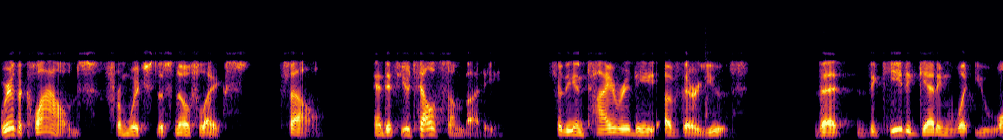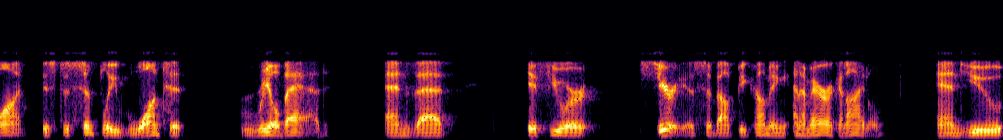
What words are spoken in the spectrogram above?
we're the clouds from which the snowflakes fell. And if you tell somebody for the entirety of their youth that the key to getting what you want is to simply want it real bad, and that if you're serious about becoming an American Idol and you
